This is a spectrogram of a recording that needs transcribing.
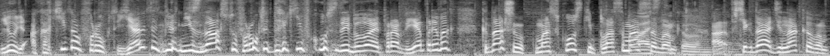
люди, а какие там фрукты? Я, например, не знал, что фрукты такие вкусные бывают, правда. Я привык к нашим к московским пластмассовым, а, да. всегда одинаковым.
